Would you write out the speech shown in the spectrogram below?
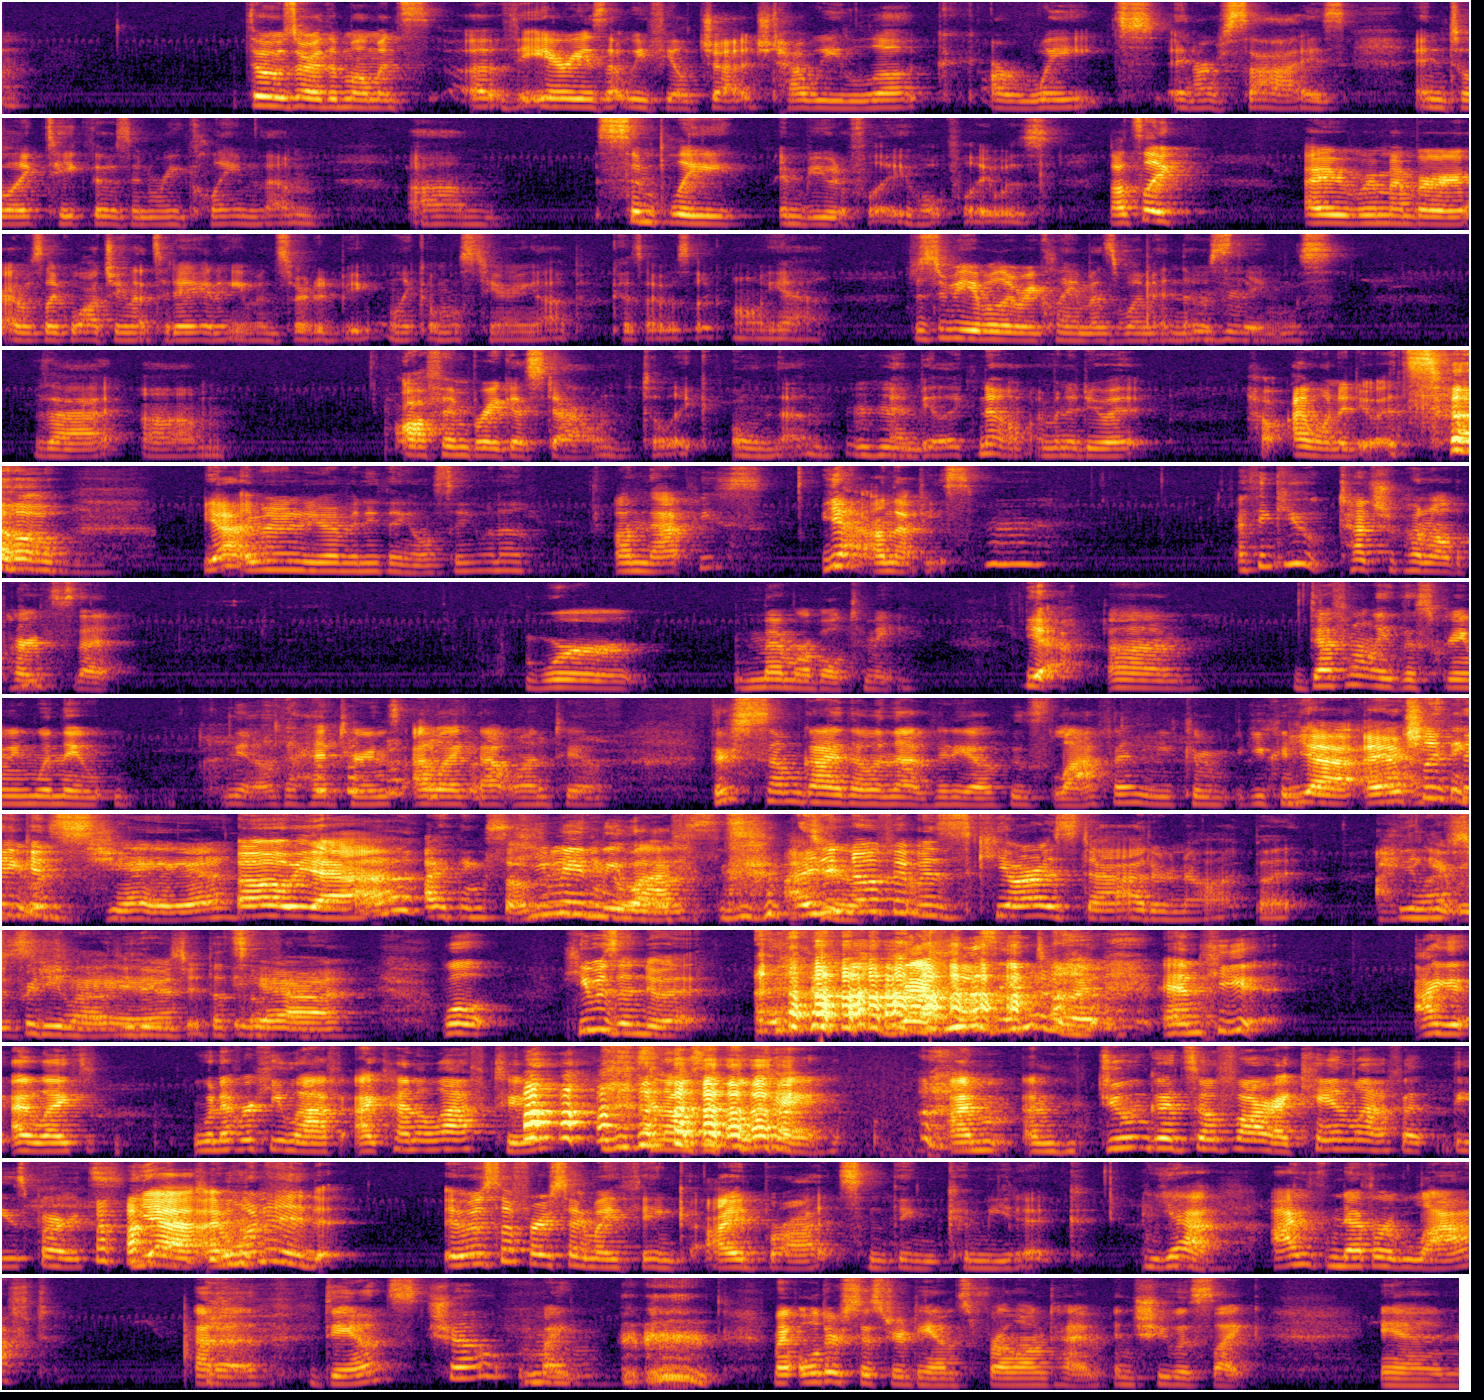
those are the moments of the areas that we feel judged how we look our weight and our size and to like take those and reclaim them um, simply and beautifully hopefully was that's like i remember i was like watching that today and i even started being like almost tearing up because i was like oh yeah. Just to be able to reclaim as women those mm-hmm. things that um, often break us down to like own them mm-hmm. and be like no i'm gonna do it how i want to do it. So mm-hmm. yeah i mean do you have anything else that you want to On that piece, yeah on that piece. Hmm. I think you touched upon all the parts mm. that were memorable to me. yeah Um, definitely the screaming when they, you know, the head turns. I like that one too. There's some guy though in that video who's laughing. You can, you can. yeah i actually I think, think, it was it's Jay. oh yeah I think so. He Who made me laugh. was? I didn't know if it was Kiara's dad or not, but I He laughs it was pretty loud. You think it was Jay. Jay? That's so yeah. Well, he was into it. yeah, he was into it, and he, I, I liked whenever he laughed. I kind of laughed too, and I was like, okay, I'm, I'm doing good so far. I can laugh at these parts. yeah, I wanted. It was the first time I think I'd brought something comedic. Yeah, I've never laughed at a dance show. My mm. my older sister danced for a long time, and she was like in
